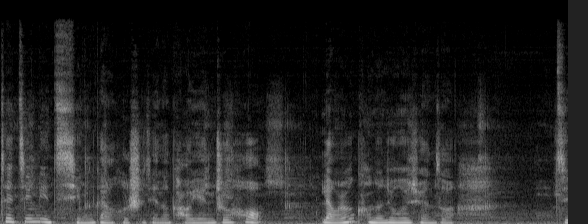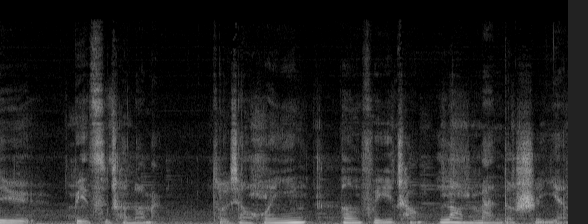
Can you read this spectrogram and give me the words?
在经历情感和时间的考验之后，两人可能就会选择给予。彼此承诺嘛，走向婚姻，奔赴一场浪漫的誓言。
